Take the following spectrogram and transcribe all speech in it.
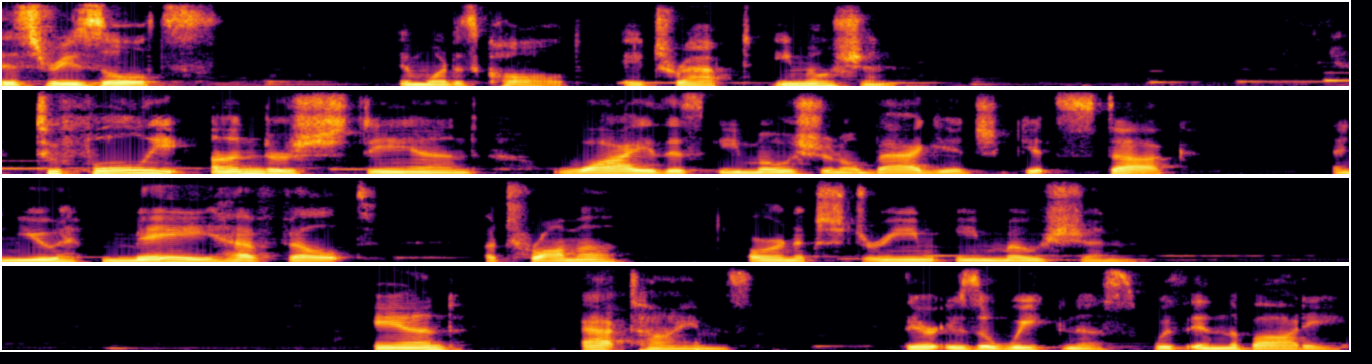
This results in what is called a trapped emotion. To fully understand why this emotional baggage gets stuck, and you may have felt a trauma or an extreme emotion. And at times, there is a weakness within the body.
